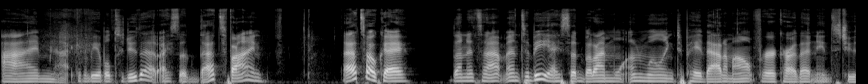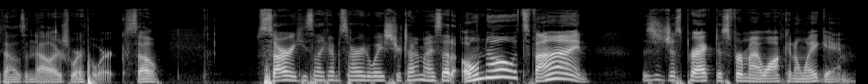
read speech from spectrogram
i'm not going to be able to do that i said that's fine that's okay then it's not meant to be. I said, but I'm unwilling to pay that amount for a car that needs $2,000 worth of work. So, sorry. He's like, I'm sorry to waste your time. I said, oh no, it's fine. This is just practice for my walking away game.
